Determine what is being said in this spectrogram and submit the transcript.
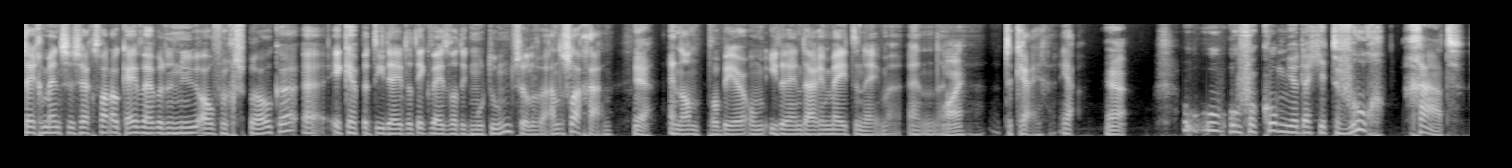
tegen mensen zegt van oké, okay, we hebben er nu over gesproken. Uh, ik heb het idee dat ik weet wat ik moet doen. Zullen we aan de slag gaan? Ja. En dan probeer om iedereen daarin mee te nemen en uh, te krijgen. Ja. ja. Hoe, hoe, hoe voorkom je dat je te vroeg gaat?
